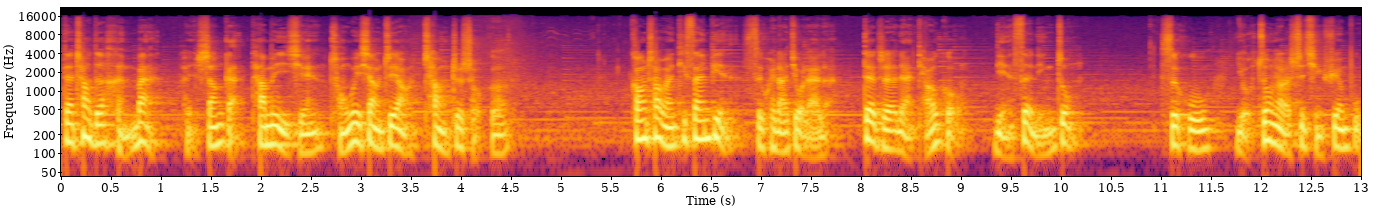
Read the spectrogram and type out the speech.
但唱得很慢，很伤感。他们以前从未像这样唱这首歌。刚唱完第三遍，斯奎拉就来了，带着两条狗，脸色凝重，似乎有重要的事情宣布。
